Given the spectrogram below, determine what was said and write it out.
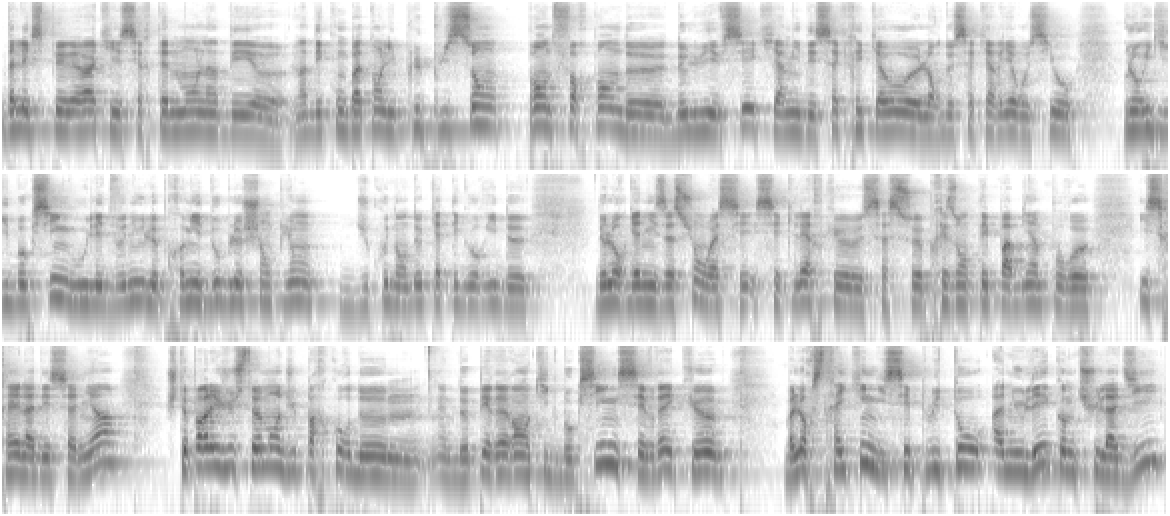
d'Alex Pereira, qui est certainement l'un des, euh, des combattants les plus puissants, pente fort pente de, de l'UFC, qui a mis des sacrés KO lors de sa carrière aussi au Glory Kickboxing, où il est devenu le premier double champion, du coup dans deux catégories de de l'organisation, ouais, c'est clair que ça se présentait pas bien pour euh, Israël Adesanya. Je te parlais justement du parcours de, de Pereira en kickboxing. C'est vrai que bah, leur striking, il s'est plutôt annulé, comme tu l'as dit.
